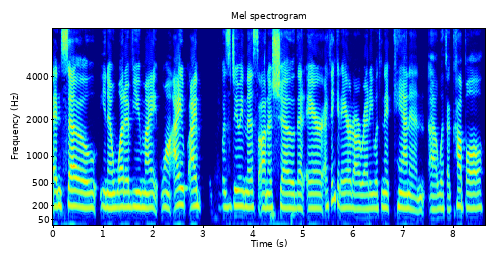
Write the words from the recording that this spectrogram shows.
And so you know one of you might want i i was doing this on a show that aired i think it aired already with nick cannon uh, with a couple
